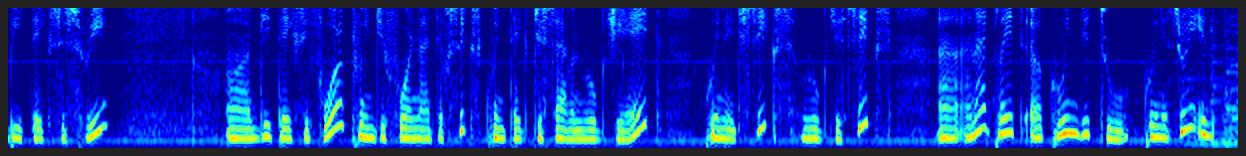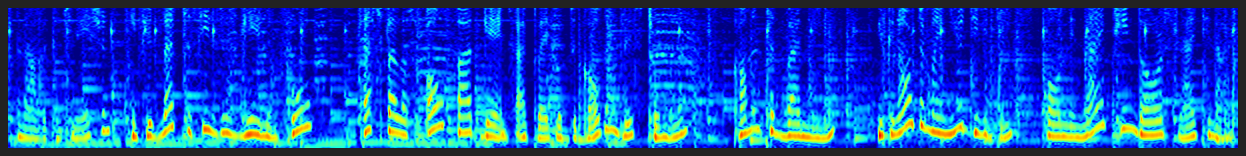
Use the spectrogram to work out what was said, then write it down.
b takes e3, uh, d takes e4, queen g4, knight f6, queen takes g7, rook g8, queen h6, rook g6, uh, and I played uh, queen d2. Queen e3 is another continuation. If you'd like to see this game in full, as well as all five games I played at the Golden Blitz tournament, commented by me, you can order my new DVD for only $19.99.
